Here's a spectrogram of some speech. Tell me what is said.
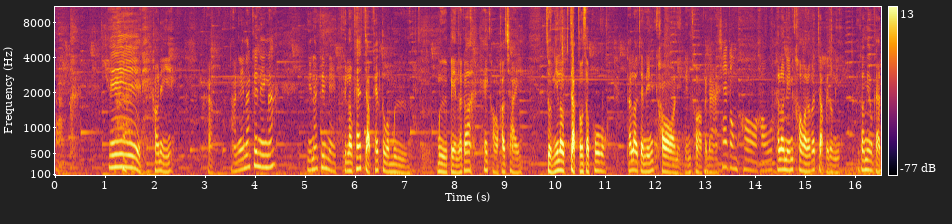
ค่ะเอ๊ะเขาอย่างนี้ครับอะเงยหน้าขึ้นเองนะเงยหน้าขึ้นเองคือเราแค่จับแค่ตัวมือมือเป็นแล้วก็ให้คอเขาใช้ ส่วนนี้เราจับตรงสะโพก ถ้าเราจะเน้นคอเนี่ยเน้นคอก็ได้ ใช่ตรงคอเขาถ้าเราเน้นคอแล้วก็จับไปตรงนี้ให้เขามีโอกาส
